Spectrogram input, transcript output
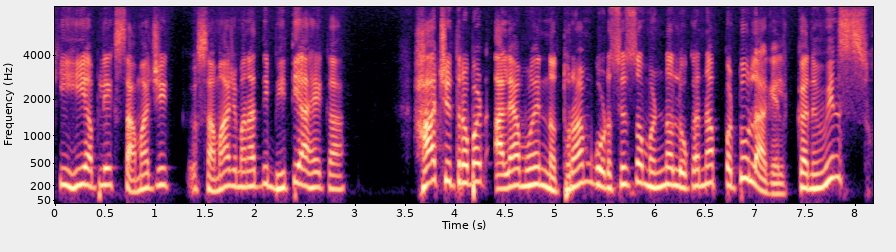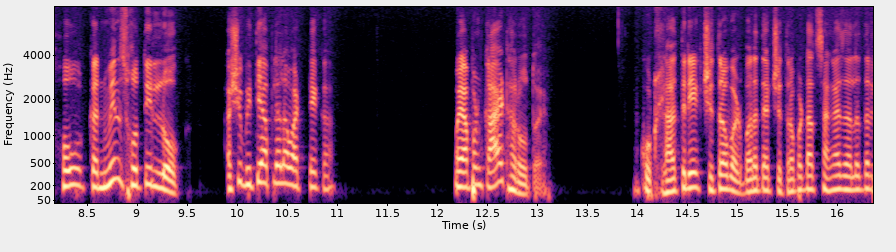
की ही आपली एक सामाजिक समाज मनातली भीती आहे का? हा चित्रपट आल्यामुळे नथुराम गोडसेचं म्हणणं लोकांना पटू लागेल. कन्व्हिन्स हो कन्व्हिन्स होतील लोक. अशी भीती आपल्याला वाटते का? मग आपण काय ठरवतोय? कुठला तरी एक चित्रपट. बरं त्या चित्रपटात सांगायचं झालं तर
